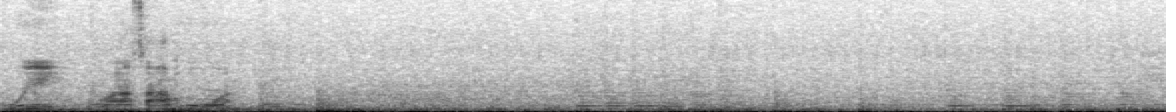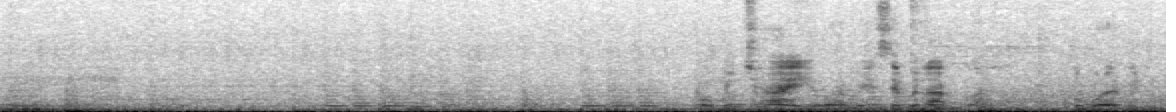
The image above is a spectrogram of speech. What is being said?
โอ้ยมาสามหัว ใช่วะไม่ใช่เซอร์เบรัสวะตัวอะไรไม่รู้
